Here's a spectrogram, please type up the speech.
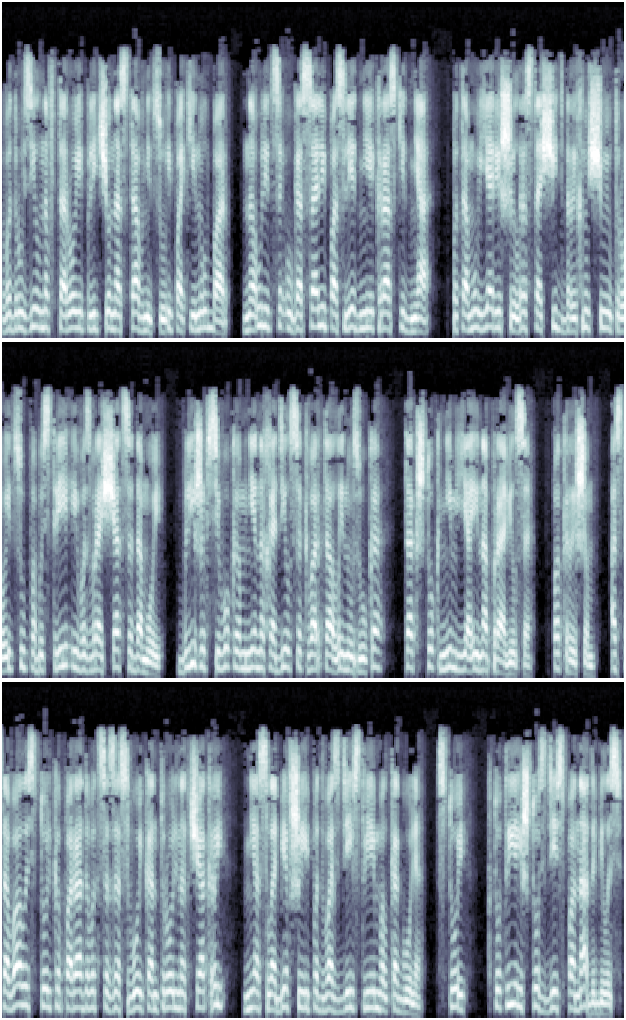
водрузил на второе плечо наставницу и покинул бар. На улице угасали последние краски дня, потому я решил растащить дрыхнущую троицу побыстрее и возвращаться домой. Ближе всего ко мне находился квартал Инузука, так что к ним я и направился. По крышам. Оставалось только порадоваться за свой контроль над чакрой, не ослабевшей под воздействием алкоголя. «Стой, кто ты и что здесь понадобилось?»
